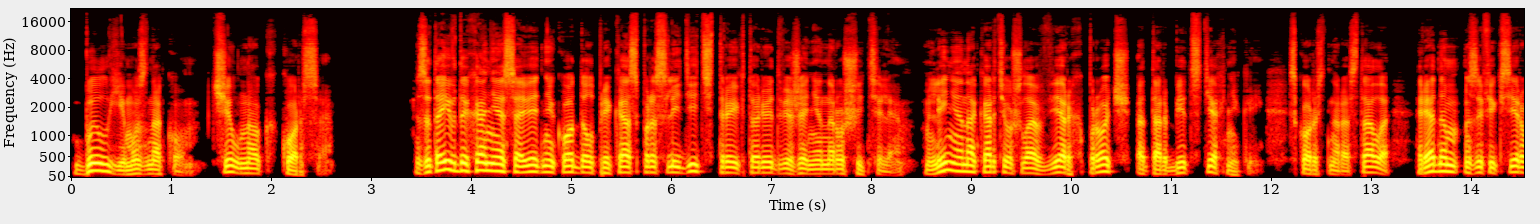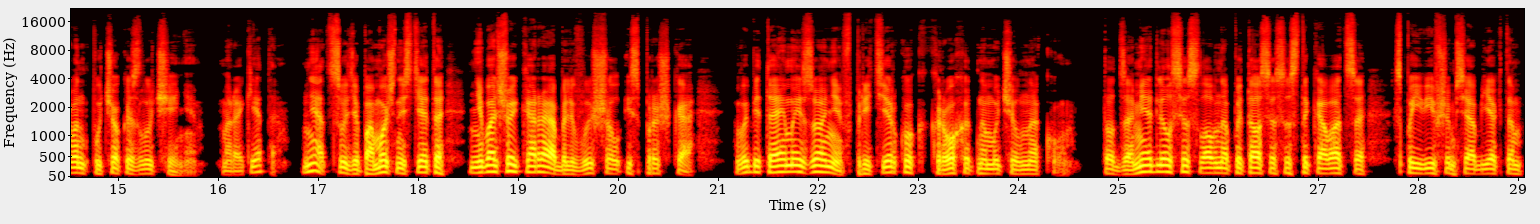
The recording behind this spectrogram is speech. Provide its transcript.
был ему знаком. Челнок Корса. Затаив дыхание, советник отдал приказ проследить траекторию движения нарушителя. Линия на карте ушла вверх, прочь от орбит с техникой. Скорость нарастала, рядом зафиксирован пучок излучения. Ракета? Нет, судя по мощности, это небольшой корабль вышел из прыжка. В обитаемой зоне, в притирку к крохотному челноку. Тот замедлился, словно пытался состыковаться с появившимся объектом,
